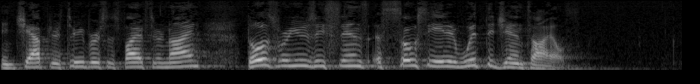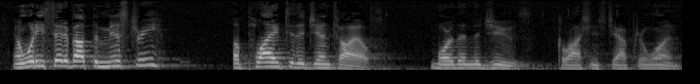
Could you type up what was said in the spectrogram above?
in chapter 3, verses 5 through 9, those were usually sins associated with the Gentiles. And what he said about the mystery applied to the Gentiles more than the Jews. Colossians chapter 1.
